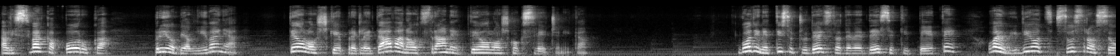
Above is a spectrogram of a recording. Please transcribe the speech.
Ali svaka poruka prije objavljivanja teološki je pregledavana od strane teološkog svećenika. Godine 1995. ovaj vidioc susreo se u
